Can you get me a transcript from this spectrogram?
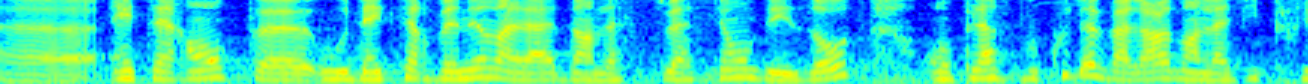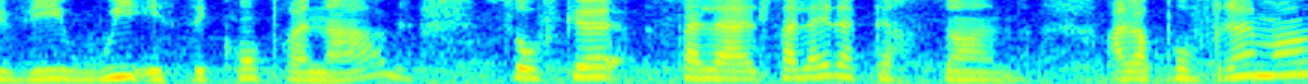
euh, interrompre euh, ou d'intervenir dans la, dans la situation des autres. On place beaucoup de valeur dans la vie privée, oui, et c'est comprenable, sauf que ça, l'aide à personne. Alors, pour vraiment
